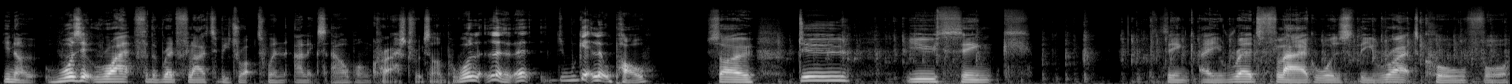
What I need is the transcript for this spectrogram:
you know, was it right for the red flag to be dropped when Alex Albon crashed, for example? Well, look, we'll get a little poll. So, do you think think a red flag was the right call for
